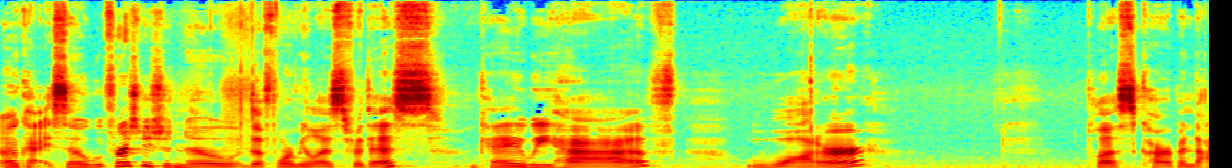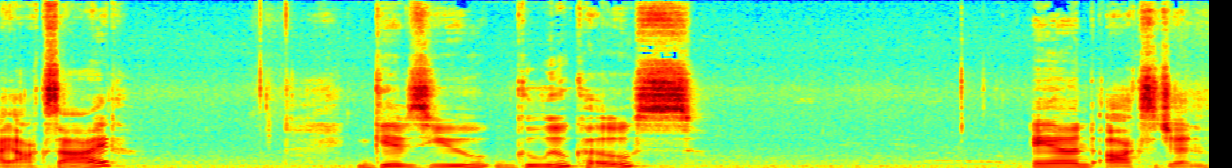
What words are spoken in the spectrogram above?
Okay, so first we should know the formulas for this. Okay, we have water plus carbon dioxide gives you glucose and oxygen.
